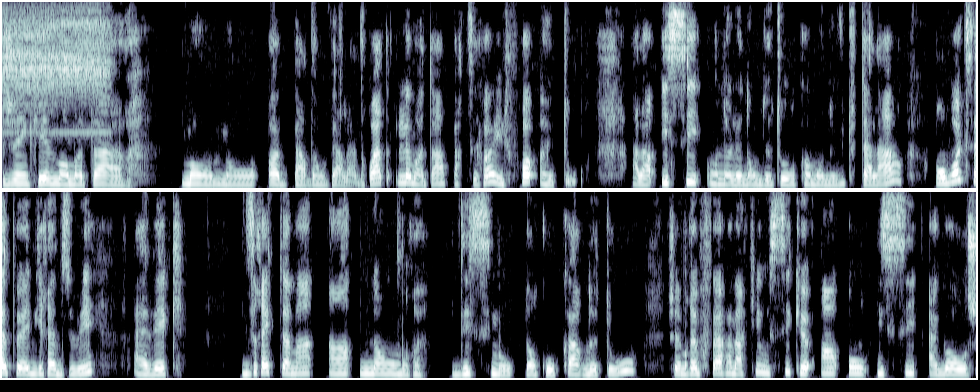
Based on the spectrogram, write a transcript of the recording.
j'incline mon moteur, mon, mon, hub pardon, vers la droite, le moteur partira, il fera un tour. Alors ici, on a le nombre de tours comme on a vu tout à l'heure. On voit que ça peut être gradué avec directement en nombre décimaux, donc au quart de tour. J'aimerais vous faire remarquer aussi qu'en haut, ici, à gauche,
